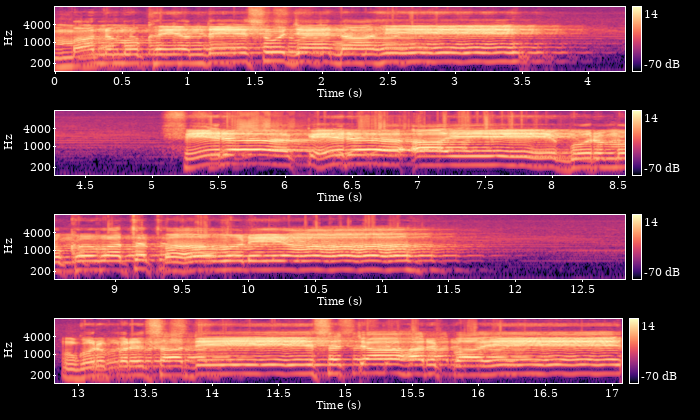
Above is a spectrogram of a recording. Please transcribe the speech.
ਮਨ ਮੁਖ ਅੰਦੇ ਸੁਜੈ ਨਾਹੀ। ਫਿਰ ਘਿਰ ਆਏ ਗੁਰਮੁਖ ਵਥ ਪਾਵਣਿਆ। ਗੁਰ ਪ੍ਰਸਾਦੇ ਸੱਚਾ ਹਰ ਪਾਏ।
